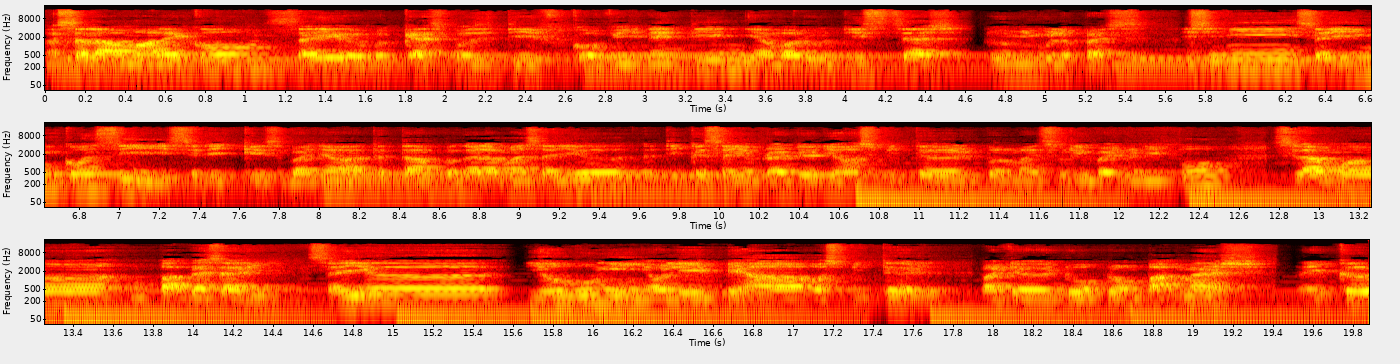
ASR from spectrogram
Assalamualaikum, saya bekas positif COVID-19 yang baru discharge 2 minggu lepas. Di sini saya ingin kongsi sedikit sebanyak tentang pengalaman saya ketika saya berada di Hospital Permaisuri Bainun Ipoh selama 14 hari. Saya dihubungi oleh pihak hospital pada 24 Mac. Mereka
